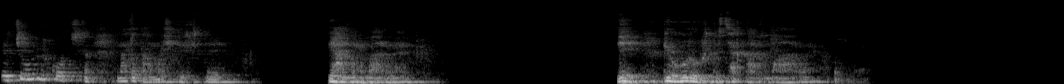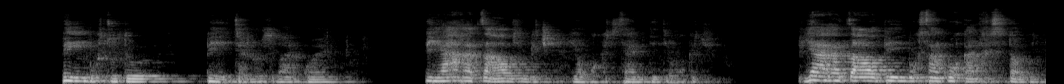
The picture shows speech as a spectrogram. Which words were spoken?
Тэгээ чи өөрөө бодож та надад амралт хэрэгтэй. Би амармаар байна. Би би өөрөө өөртөө цаг гаргамаар байна. Би энэ бүх зүйлөө би зориулмааргүй. Би яагаад заавал ингэж явах гэж сайн мэдэд явах гэж. Яагаад заавал би энэ бүх санхүүх гаргах ёстой гэж.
